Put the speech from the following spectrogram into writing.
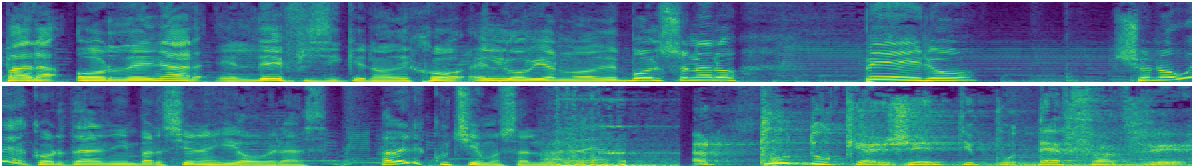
para ordenar el déficit que nos dejó el gobierno de Bolsonaro, pero yo no voy a cortar en inversiones y obras. A ver, escuchemos a Lula. Tudo que a gente puder fazer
